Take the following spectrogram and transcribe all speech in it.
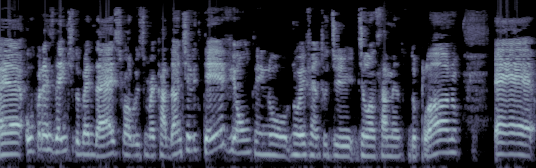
É, o presidente do BNDES, o Aloysio Mercadante, ele teve ontem no, no evento de, de lançamento do plano, é,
